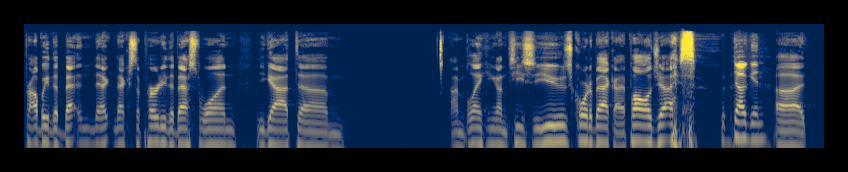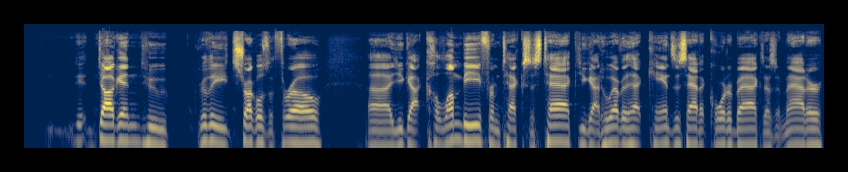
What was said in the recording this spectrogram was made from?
probably the be- next to Purdy, the best one. You got. Um, I'm blanking on TCU's quarterback. I apologize. Duggan. uh, Duggan, who really struggles to throw. Uh, you got Colombi from Texas Tech. You got whoever the heck Kansas had at quarterback. Doesn't matter.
